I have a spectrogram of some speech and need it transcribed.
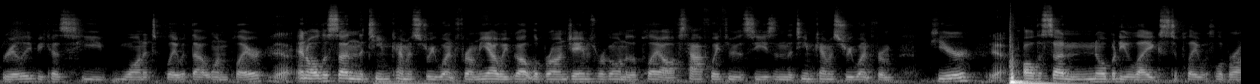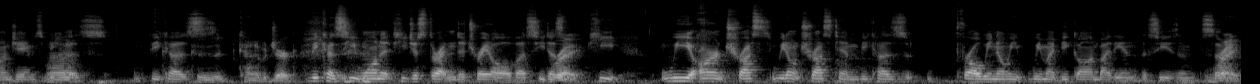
really, because he wanted to play with that one player. Yeah. And all of a sudden, the team chemistry went from yeah, we've got LeBron James, we're going to the playoffs. Halfway through the season, the team chemistry went from here. Yeah. All of a sudden, nobody likes to play with LeBron James because because He's a kind of a jerk. because he wanted he just threatened to trade all of us he doesn't Right. he we aren't trust we don't trust him because for all we know he, we might be gone by the end of the season so Right.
